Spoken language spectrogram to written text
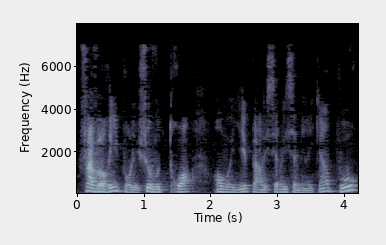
favoris pour les chevaux de Troie envoyés par les services américains pour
